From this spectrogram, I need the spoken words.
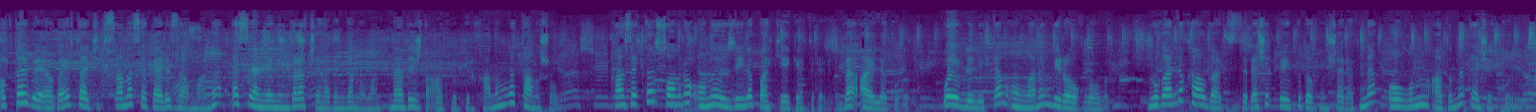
Oqtay bəy Ağayev Tacikistana səfəri zamanı əslən Leninqrad şəhərindən olan Nadejda adlı bir xanımla tanış olur. Konsertdən sonra onu özü ilə Bakıya gətirir və ailə qurur. Bu evlilikdən onların bir oğlu olur. Müğənni xalq artisti Rəşid Beypudovun şərəfinə oğlunun adını Rəşid qoyur.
